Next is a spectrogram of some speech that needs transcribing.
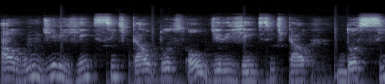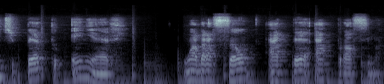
algum dirigente sindical dos, ou dirigente sindical do Sindipeto NF. Um abração, até a próxima.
